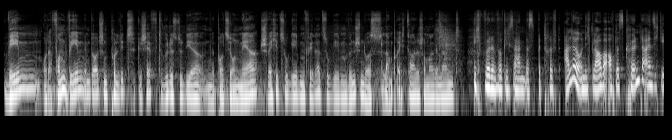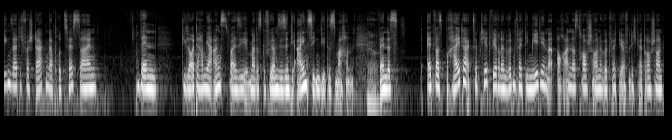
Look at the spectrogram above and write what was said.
Wem oder von wem im deutschen Politgeschäft würdest du dir eine Portion mehr Schwäche zugeben, Fehler zugeben, wünschen? Du hast Lamprecht gerade schon mal genannt. Ich würde wirklich sagen, das betrifft alle. Und ich glaube auch, das könnte ein sich gegenseitig verstärkender Prozess sein, wenn die Leute haben ja Angst, weil sie immer das Gefühl haben, sie sind die Einzigen, die das machen. Ja. Wenn das etwas breiter akzeptiert wäre, dann würden vielleicht die Medien auch anders drauf schauen, dann wird vielleicht die Öffentlichkeit drauf schauen.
